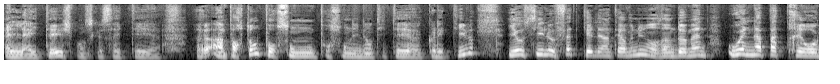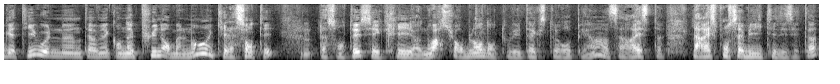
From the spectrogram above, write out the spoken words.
Elle l'a été. Je pense que ça a été euh, important pour son, pour son identité euh, collective. Il y a aussi le fait qu'elle est intervenue dans un domaine où elle n'a pas de prérogative, où elle n'intervient qu'en appui normalement, qui est la santé. Mm. La santé, c'est écrit noir sur blanc dans tous les textes européens. Ça reste la responsabilité des États.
